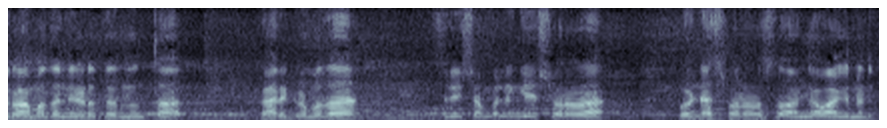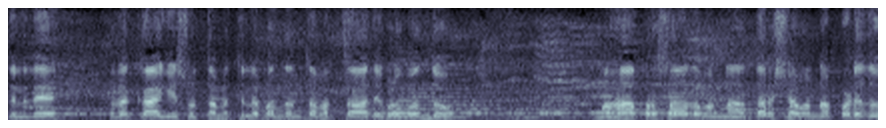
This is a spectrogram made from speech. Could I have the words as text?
ಗ್ರಾಮದಲ್ಲಿ ನಡೆದಂಥ ಕಾರ್ಯಕ್ರಮದ ಶ್ರೀ ಶಂಭಲಿಂಗೇಶ್ವರರ ಪುಣ್ಯಸ್ಮರಣೋತ್ಸವ ಅಂಗವಾಗಿ ನಡೀತಲಿದೆ. ಅದಕ್ಕಾಗಿ ಸುತ್ತಮುತ್ತಲ ಬಂದಂಥ ಭಕ್ತಾದಿಗಳು ಬಂದು ಮಹಾಪ್ರಸಾದವನ್ನು, ದರ್ಶನವನ್ನು ಪಡೆದು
